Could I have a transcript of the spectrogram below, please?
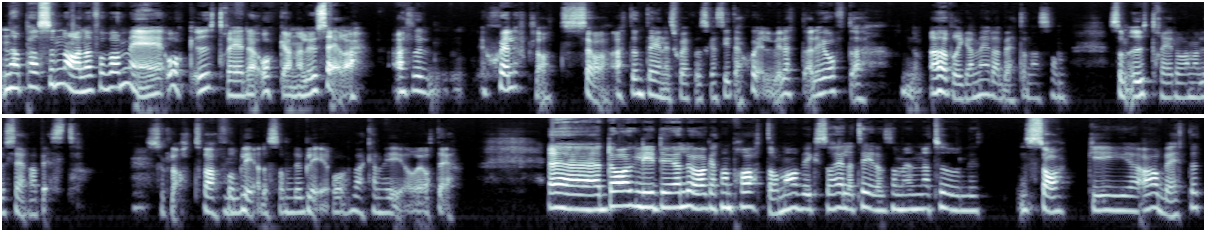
när personalen får vara med och utreda och analysera. Alltså självklart så att inte enhetschefen ska sitta själv i detta. Det är ofta de övriga medarbetarna som, som utreder och analyserar bäst. Såklart. Varför mm. blir det som det blir och vad kan vi göra åt det? Eh, daglig dialog, att man pratar om avvikelser hela tiden som en naturlig sak i arbetet.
